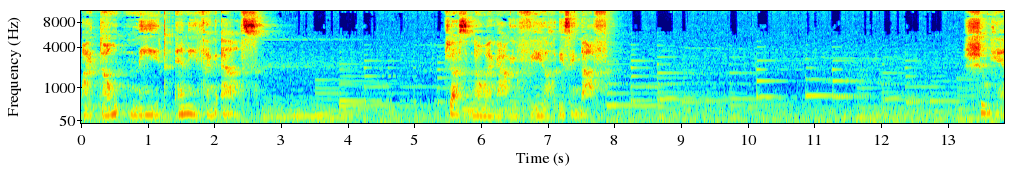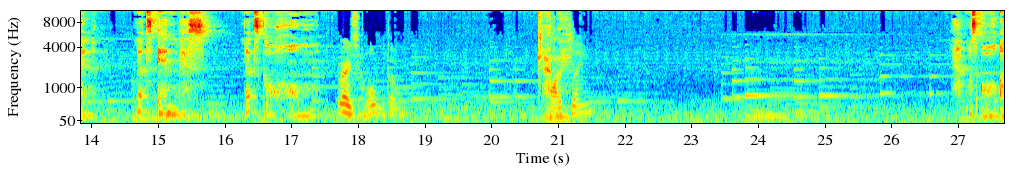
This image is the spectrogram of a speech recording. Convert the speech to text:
I don't need anything else. Just knowing how you feel is enough. Shuyin, let's end this. Let's go home. where's home though? Can Car was all a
